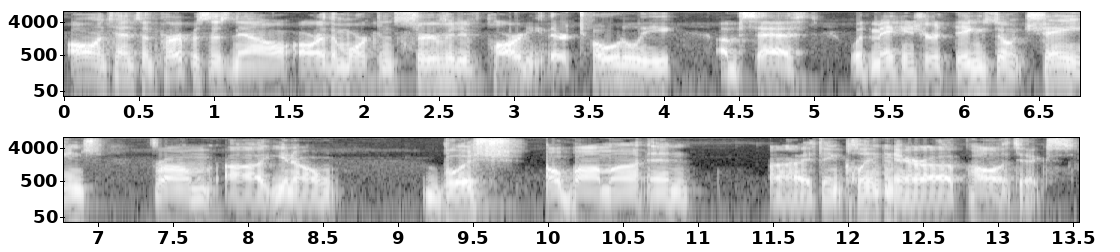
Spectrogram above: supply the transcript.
all intents and purposes, now are the more conservative party. They're totally obsessed with making sure things don't change from, uh, you know, Bush, Obama, and uh, I think Clinton era politics.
